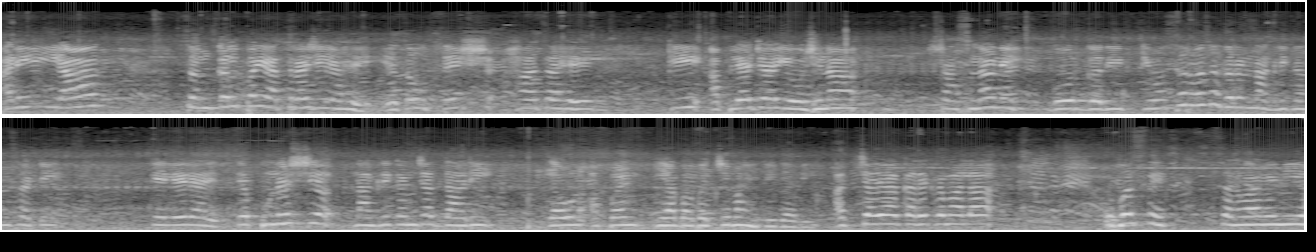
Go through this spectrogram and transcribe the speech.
आणि या संकल्प यात्रा जी आहे याचा उद्देश हाच आहे की आपल्या ज्या योजना शासनाने गोरगरीब किंवा सर्वसाधारण नागरिकांसाठी केलेल्या आहेत. त्या पुनश्च नागरिकांच्या दारी जाऊन आपण याबाबतची माहिती द्यावी. आजच्या या कार्यक्रमाला उपस्थित सन्माननीय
